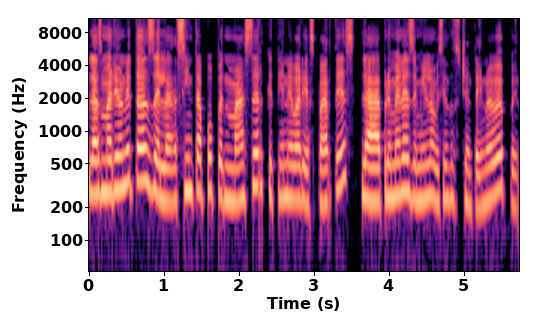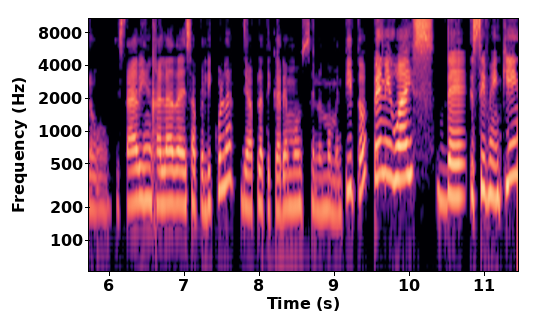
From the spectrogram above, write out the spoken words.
las marionetas de la cinta Puppet Master, que tiene varias partes. La primera es de 1989, pero está bien jalada esa película, ya platicaremos en un momentito. Pennywise, de Stephen King,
